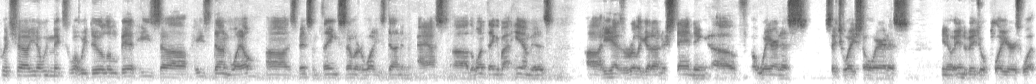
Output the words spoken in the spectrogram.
which uh, you know we mix what we do a little bit. He's uh, he's done well. Uh, it's been some things similar to what he's done in the past. Uh, the one thing about him is uh, he has a really good understanding of awareness, situational awareness. You know, individual players, what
